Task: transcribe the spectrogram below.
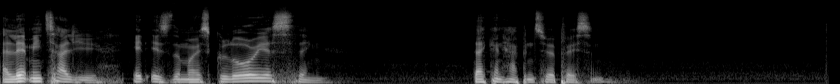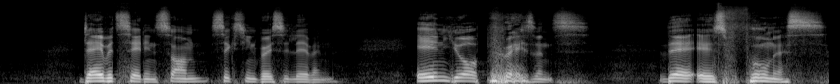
And let me tell you, it is the most glorious thing that can happen to a person. David said in Psalm 16, verse 11, In your presence there is fullness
